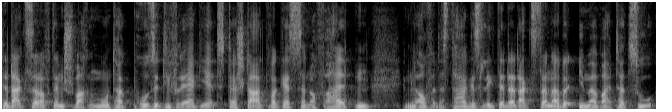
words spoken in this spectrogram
Der DAX hat auf den schwachen Montag positiv reagiert. Der Start war gestern noch verhalten. Im Laufe des Tages legte der DAX dann aber immer weiter zu.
